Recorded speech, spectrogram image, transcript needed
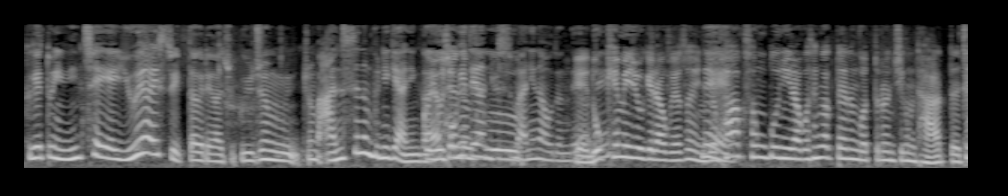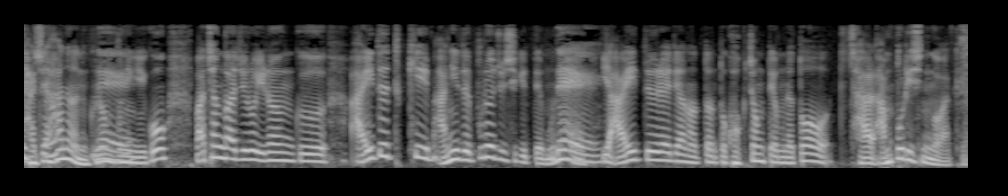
그게 또 인체에 유해할 수 있다 그래가지고 요즘 좀 안 쓰는 분위기 아닌가요? 그 거기에 대한 그, 뉴스 많이 나오던데요. 예, 네. 노케미족이라고 해서 이제 네. 화학 성분이라고 생각되는 것들은 지금 다들 자제하는 그런 네. 분위기고 마찬가지로 이런 그 아이들 특히 많이들 뿌려주시기 때문에 네. 이 아이들에 대한 어떤 또 걱정 때문에 또 잘 안 뿌리시는 것 같아요.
